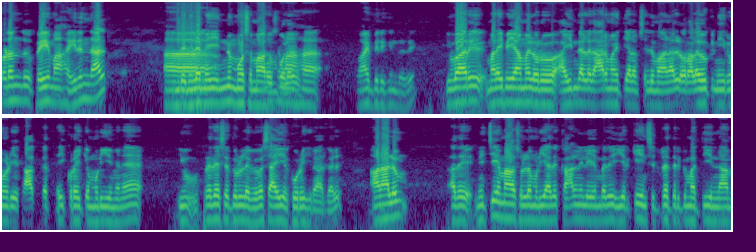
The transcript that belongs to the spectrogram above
தொடர்ந்து பெய்யுமாக இருந்தால் இந்த நிலைமை இன்னும் மோசமாகும் போல வாய்ப்பு இருக்கின்றது இவ்வாறு மழை பெய்யாமல் ஒரு ஐந்து அல்லது ஆறு மணித்தியாலம் செல்லுமானால் ஓரளவுக்கு நீரினுடைய தாக்கத்தை குறைக்க முடியும் என இவ் பிரதேசத்தில் உள்ள விவசாயிகள் கூறுகிறார்கள். ஆனாலும் அது நிச்சயமாக சொல்ல முடியாது. கால்நிலை என்பது இயற்கையின் சிற்றத்திற்கு மத்தியில் நாம்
